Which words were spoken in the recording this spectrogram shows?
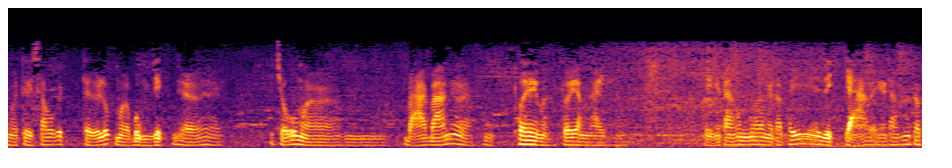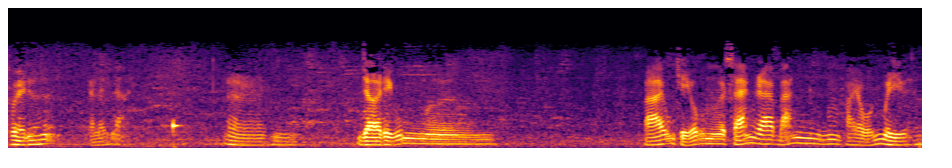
nhưng mà từ sau cái từ lúc mà bùng dịch ở cái chỗ mà bà bán là thuê mà thuê hàng ngày. Thì người ta không người ta thấy dịch giả vậy người ta không cho thuê nữa ta lấy lại. À, giờ thì cũng bà ấy cũng chỉ có sáng ra bán vài ổn mì thôi.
